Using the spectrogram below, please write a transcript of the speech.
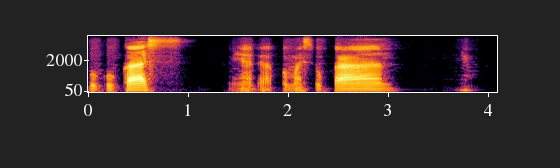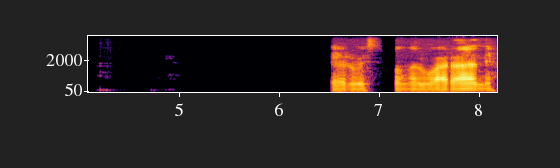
buku kas ini ada pemasukan. Terus pengeluaran ya.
